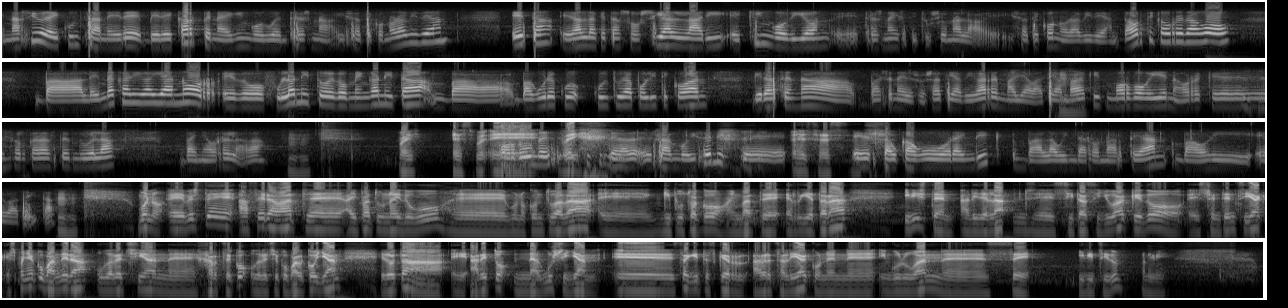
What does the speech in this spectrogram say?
nazio ikuntzan ere bere karpena egingo duen tresna izateko norabidean, eta eraldaketa sozialari ekingo dion e, tresna instituzionala e, izateko norabidean. Da hortik aurrerago, ba, lehendakari gaia nor edo fulanito edo menganita ba, ba gure kultura politikoan geratzen da, ba zen nahi duzu, esatia, bigarren maila batean, mm -hmm. badakit morbo gehiena horrek mm duela, baina horrela da. Bai, Ez, e, Orduan ez, bai. ez esango izenik, ze Ez, ez. ez daukagu oraindik, ba, lau indarron artean, ba, hori ebatzita. Mhm. Bueno, e, beste afera bat e, aipatu nahi dugu, e, bueno, kontua da, e, Gipuzkoako hainbat herrietara, iristen ari dela e, zitazioak edo e, sententziak Espainiako bandera udaletxian e, jartzeko, udaletxeko balkoian, edo eta e, areto nagusian. E, ez dakit ezker abertzaliak honen e, inguruan e, ze iritzi dun, hori.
